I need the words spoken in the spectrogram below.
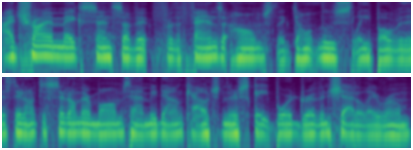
I try and make sense of it for the fans at home so they don't lose sleep over this. They don't have to sit on their mom's hand me down couch in their skateboard driven Chatelet room.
